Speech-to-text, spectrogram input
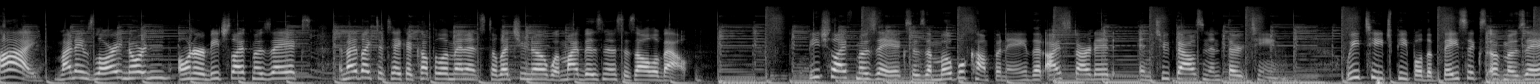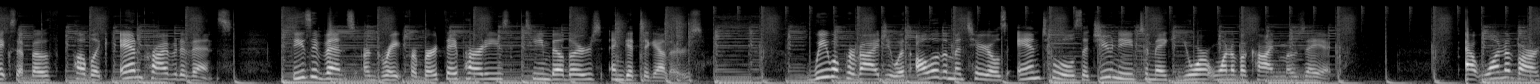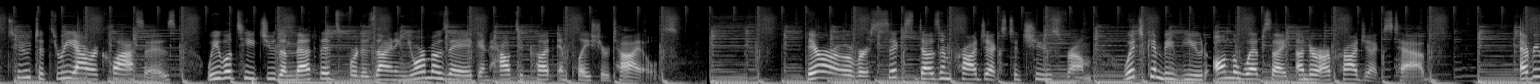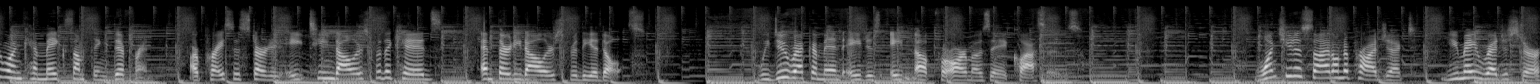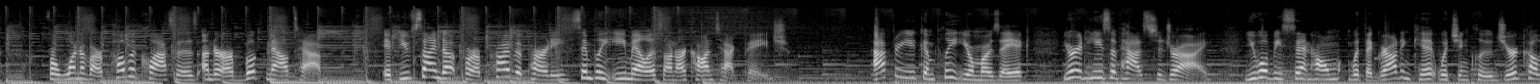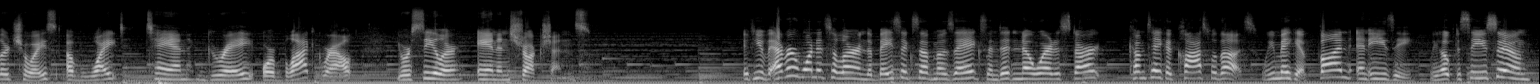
Hi, my name is Laurie Norton, owner of Beach Life Mosaics, and I'd like to take a couple of minutes to let you know what my business is all about. Beach Life Mosaics is a mobile company that I started in 2013. We teach people the basics of mosaics at both public and private events. These events are great for birthday parties, team builders, and get-togethers. We will provide you with all of the materials and tools that you need to make your one-of-a-kind mosaic. At one of our two to three hour classes, we will teach you the methods for designing your mosaic and how to cut and place your tiles. There are over six dozen projects to choose from, which can be viewed on the website under our Projects tab. Everyone can make something different. Our prices start at $18 for the kids and $30 for the adults. We do recommend ages 8 and up for our mosaic classes. Once you decide on a project, you may register for one of our public classes under our Book Now tab. If you've signed up for a private party, simply email us on our contact page. After you complete your mosaic, your adhesive has to dry. You will be sent home with a grouting kit which includes your color choice of white, tan, gray, or black grout, your sealer, and instructions. If you've ever wanted to learn the basics of mosaics and didn't know where to start, Come take a class with us. We make it fun and easy. We hope to see you soon.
